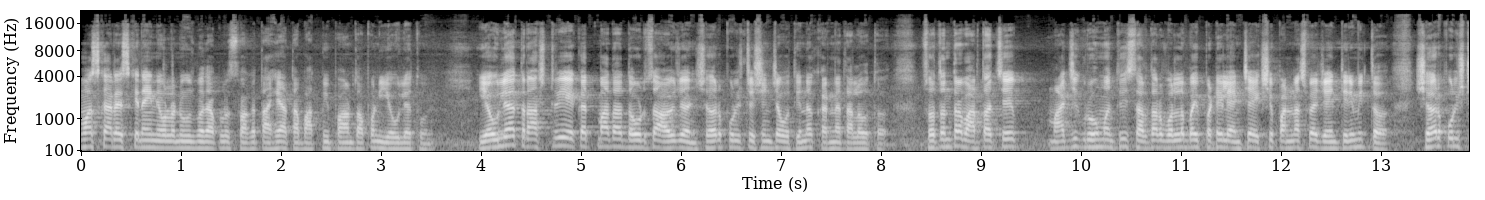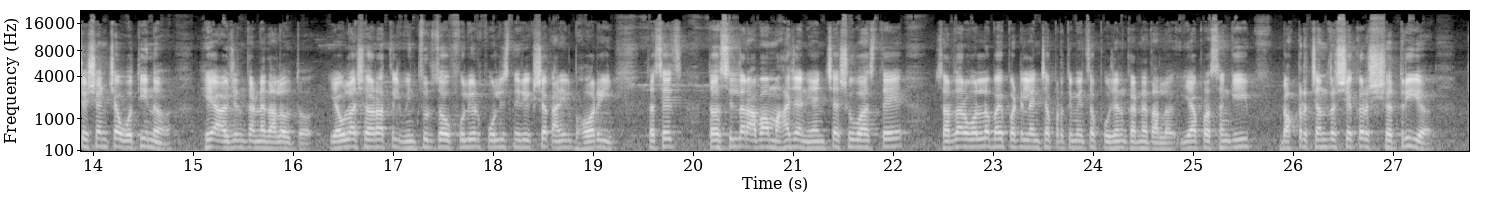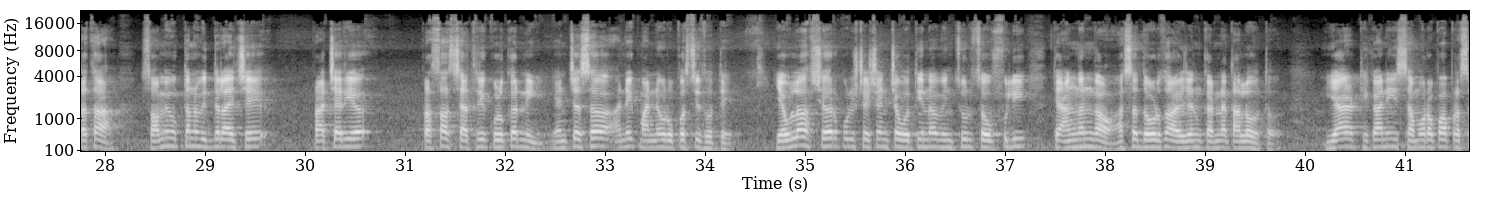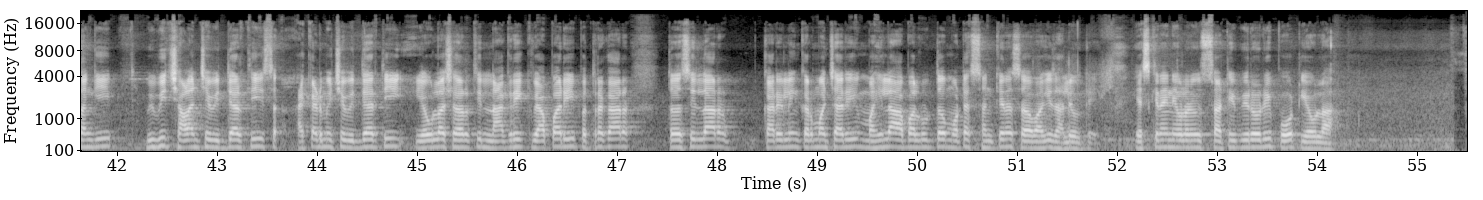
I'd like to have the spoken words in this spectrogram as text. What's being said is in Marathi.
नमस्कार एस के नाईन येवला न्यूजमध्ये आपलं स्वागत आहे. आता बातमी पाहतो आपण येवल्यातून. येवल्यात राष्ट्रीय एकात्मता दौडचं आयोजन शहर पोलीस स्टेशनच्या वतीनं करण्यात आलं होतं. स्वतंत्र भारताचे माजी गृहमंत्री सरदार वल्लभभाई पटेल यांच्या एकशे पन्नासव्या जयंतीनिमित्त शहर पोलीस स्टेशनच्या वतीनं हे आयोजन करण्यात आलं होतं. येवला शहरातील विंचूर चौफुलीवर पोलीस निरीक्षक अनिल भवारी तसेच तहसीलदार आबा महाजन यांच्या शुभ हस्ते सरदार वल्लभभाई पटेल यांच्या प्रतिमेचं पूजन करण्यात आलं. या प्रसंगी डॉक्टर चंद्रशेखर क्षत्रिय तथा स्वामी मुक्तानंद विद्यालयाचे प्राचार्य प्रसाद शास्त्री कुलकर्णी यांच्यासह अनेक मान्यवर उपस्थित होते. येवला शहर पोलीस स्टेशनच्या वतीनं विंचूर चौफुली ते अंगणगाव असं दौडचं आयोजन करण्यात आलं होतं. या ठिकाणी समारोपा प्रसंगी विविध शाळांचे विद्यार्थी स अकॅडमीचे विद्यार्थी येवला शहरातील नागरिक व्यापारी पत्रकार तहसीलदार कार्यालयीन कर्मचारी महिला आबालवृद्ध मोठ्या संख्येनं सहभागी झाले होते. एस के नाईन येवला न्यूजसाठी ब्युरो रिपोर्ट येवला.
